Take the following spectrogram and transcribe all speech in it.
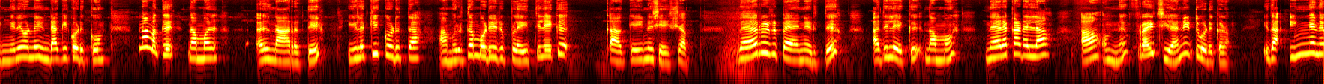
ഇങ്ങനെ ഒന്ന് ഉണ്ടാക്കി കൊടുക്കും. നമുക്ക് നമ്മൾ നാറത്തെ ഇളക്കി കൊടുത്ത അമൃതം പൊടി ഒരു പ്ലേറ്റിലേക്ക് ആക്കിയതിന് ശേഷം വേറൊരു പാൻ എടുത്ത് അതിലേക്ക് നമ്മൾ നിലക്കടല ആ ഒന്ന് ഫ്രൈ ചെയ്യാൻ ഇട്ട് കൊടുക്കണം. ഇതാ ഇങ്ങനെ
